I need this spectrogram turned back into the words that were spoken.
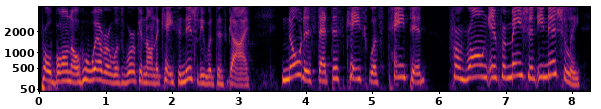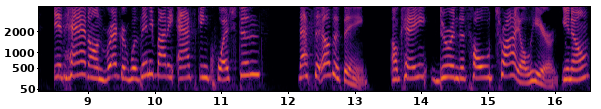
pro bono, whoever was working on the case initially with this guy, notice that this case was tainted from wrong information initially. It had on record, was anybody asking questions? That's the other thing. Okay. During this whole trial here, you know,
